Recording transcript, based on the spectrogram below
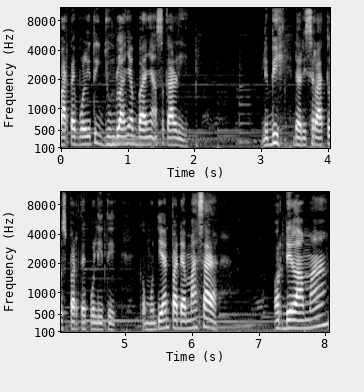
partai politik jumlahnya banyak sekali. Lebih dari 100 partai politik. Kemudian pada masa Orde Lama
